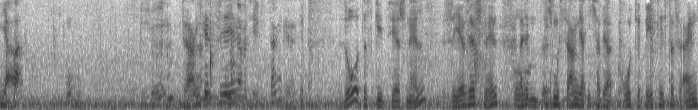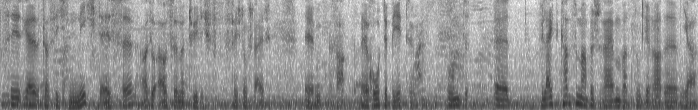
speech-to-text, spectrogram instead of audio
Ja, Bitte schön. danke Dann sehr. Guten Appetit. Danke. So, das geht sehr schnell. Sehr, sehr schnell. Also Und, äh, ich muss sagen, ja, ich habe ja rote Beete, ist das einzige, das ich nicht esse, also außer natürlich Fisch und Fleisch, ähm, äh, rote Beete. Und äh, Vielleicht kannst du mal beschreiben, was du gerade Ja,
